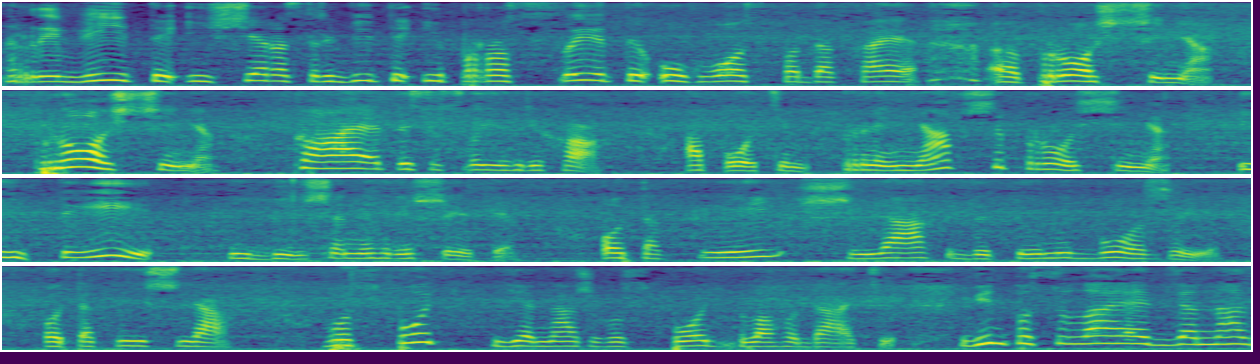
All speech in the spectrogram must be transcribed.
ревіти і ще раз ревіти і просити у Господа кає, е, прощення, прощення, каятись у своїх гріхах, а потім, прийнявши прощення, іти і більше не грішити. Отакий шлях дитини Божої, отакий шлях. Господь є наш Господь благодаті. Він посилає для нас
